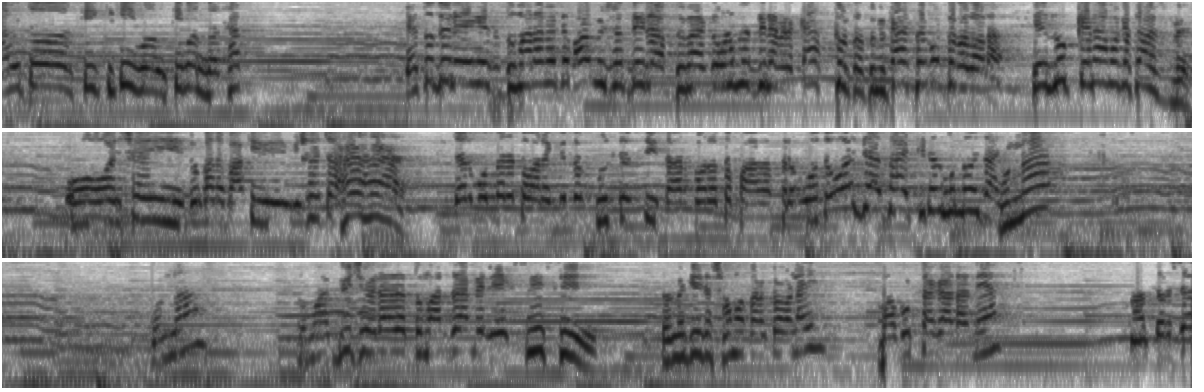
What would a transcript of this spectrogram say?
আমি তো কি কি কি বল- কি এতদিন হয়ে গেছে তোমার আমি একটা পারমিশন দিলাম তুমি একটা অনুমতি দিলাম কাজ করতে তুমি কাজটা করতে পারো না। এই লোক কেন আমার কাছে আসবে? ও ওই সেই দোকানে বাকি বিষয়টা? হ্যাঁ হ্যাঁ যার মধ্যে তো অনেকদিন তো খুঁজতেছি তারপরে তো পাওয়া যাচ্ছে না। ও তো ওই যা যাই সেটার মধ্যে ওই যাই। মুন্না? মুন্না তোমার বিষয়টা যে তোমার যে আমি রেস্ট নিছি তুমি কি সমাধান করো নাই? বাবুর টাকাটা নিয়ে? মাদ্রাসা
